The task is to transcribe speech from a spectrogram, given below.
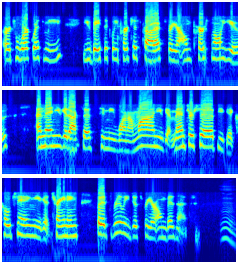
or to work with me. You basically purchase products for your own personal use. And then you get access to me one on one, you get mentorship, you get coaching, you get training, but it's really just for your own business. Mm.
